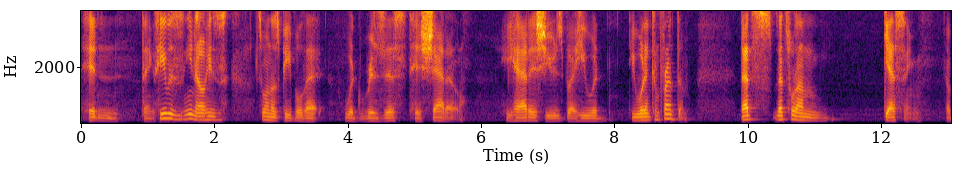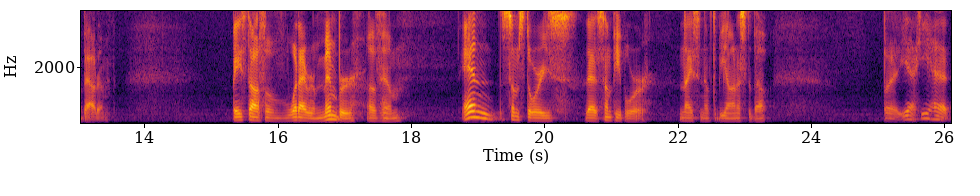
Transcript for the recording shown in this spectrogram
hidden things. He was, you know, he's it's one of those people that would resist his shadow. He had issues, but he would he wouldn't confront them. That's that's what I'm guessing about him based off of what I remember of him and some stories that some people were nice enough to be honest about. But yeah, he had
